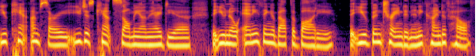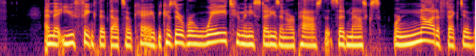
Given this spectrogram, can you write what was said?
You can't, I'm sorry, you just can't sell me on the idea that you know anything about the body, that you've been trained in any kind of health, and that you think that that's okay because there were way too many studies in our past that said masks were not effective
